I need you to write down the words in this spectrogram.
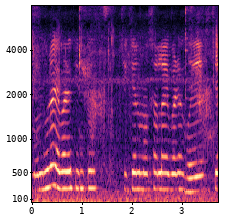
বন্ধুরা, এবারে কিন্তু চিকেন মশলা এবারে হয়ে এসছে।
